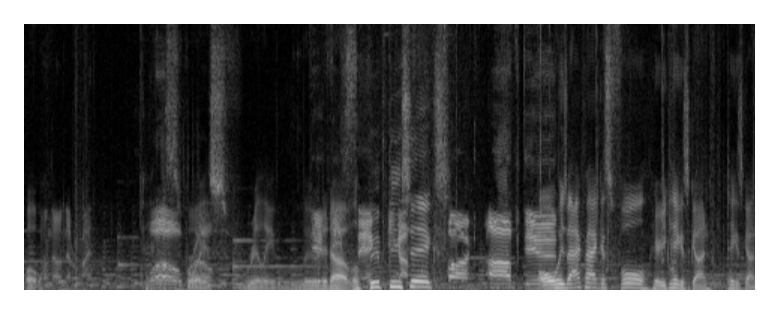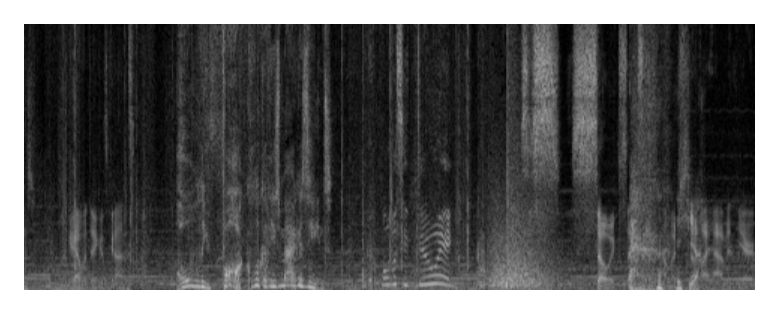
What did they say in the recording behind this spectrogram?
Whoa. Oh no, never mind. Okay, Whoa, this boy's really looted 56? up. Fifty-six. Fuck up, dude. Oh, his backpack is full. Here, you can take his gun. Take his guns. Yeah, I'm gonna take his guns. Holy fuck, look at these magazines! What was he doing? This is so exciting. how much yeah. stuff I have in here.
